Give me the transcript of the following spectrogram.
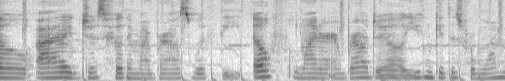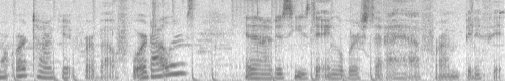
So I just filled in my brows with the e.l.f. liner and brow gel. You can get this from Walmart or Target for about $4. And then I just used the angle brush that I have from Benefit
